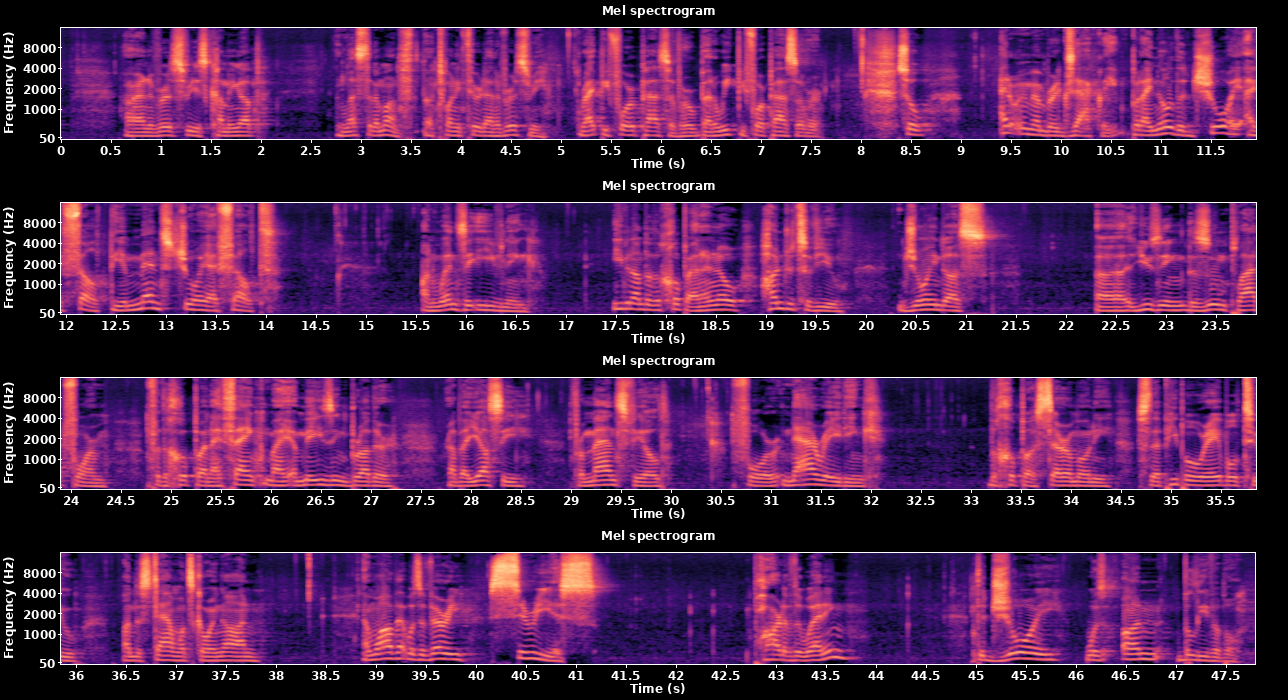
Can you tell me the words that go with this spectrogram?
Our anniversary is coming up in less than a month, our 23rd anniversary, right before Passover, about a week before Passover. So I don't remember exactly, but I know the joy I felt, the immense joy I felt on Wednesday evening, even under the chuppah. And I know hundreds of you joined us uh, using the Zoom platform for the chuppah. And I thank my amazing brother, Rabbi Yossi from Mansfield, for narrating the chuppah ceremony so that people were able to understand what's going on. And while that was a very serious part of the wedding, the joy was unbelievable.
